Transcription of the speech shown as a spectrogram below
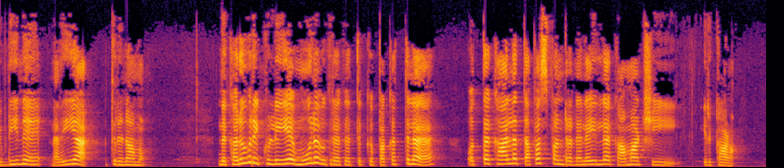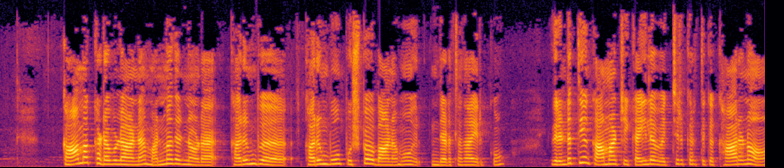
இப்படின்னு நிறையா திருநாமம். இந்த கருவறைக்குள்ளேயே மூல விக்கிரகத்துக்கு பக்கத்தில் ஒத்த கால தபஸ் பண்ணுற நிலையில் காமாட்சி இருக்காளாம். காமக்கடவுளான மன்மதனோட கரும்பு கரும்பும் புஷ்ப பானமும் இந்த இடத்துல தான் இருக்கும். இது ரெண்டத்தையும் காமாட்சி கையில் வச்சிருக்கிறதுக்கு காரணம்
